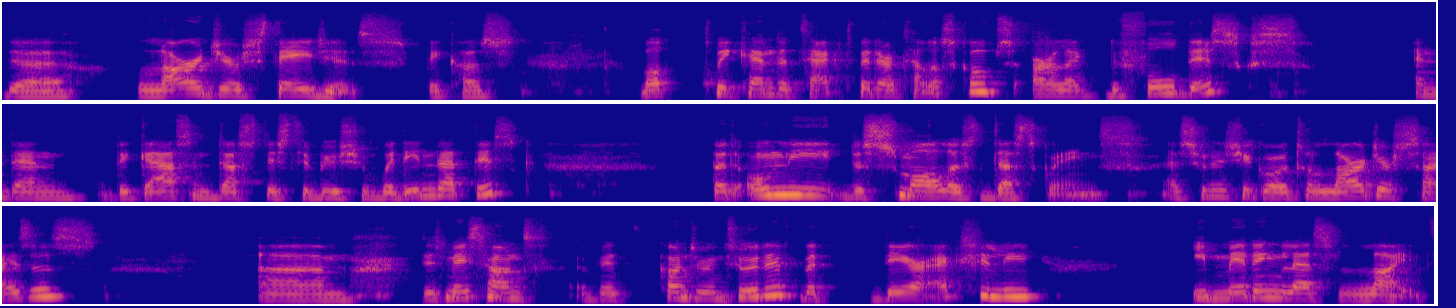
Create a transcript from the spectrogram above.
the larger stages because what we can detect with our telescopes are like the full disks and then the gas and dust distribution within that disk, but only the smallest dust grains. As soon as you go to larger sizes, um, this may sound a bit counterintuitive, but they are actually emitting less light.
